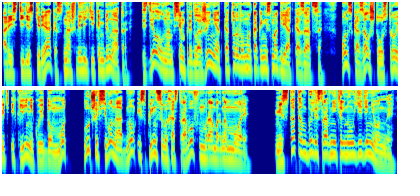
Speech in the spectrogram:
Аристидис Кириакос, наш великий комбинатор, сделал нам всем предложение, от которого мы так и не смогли отказаться. Он сказал, что устроить и клинику, и дом мод лучше всего на одном из Принцевых островов в Мраморном море. Места там были сравнительно уединенные.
